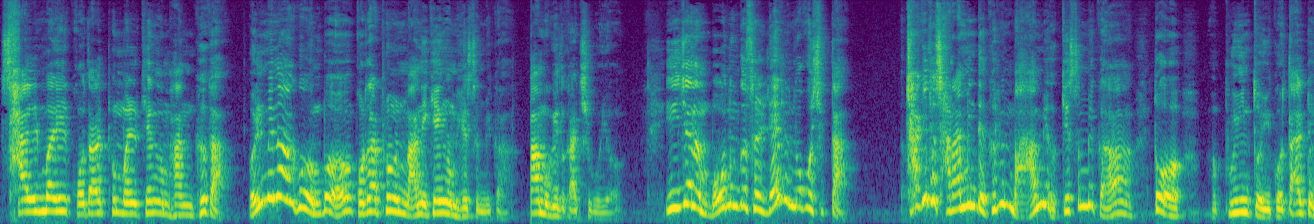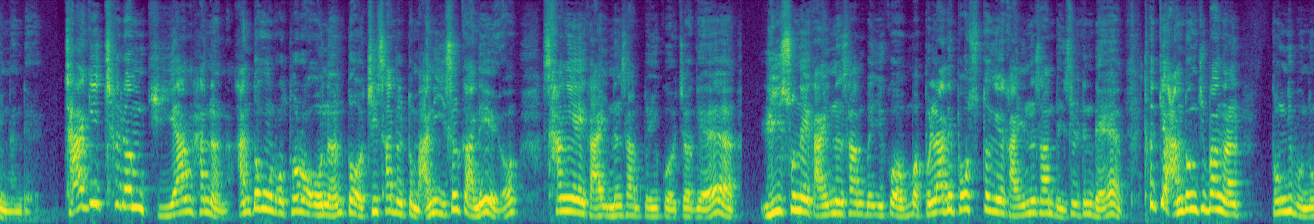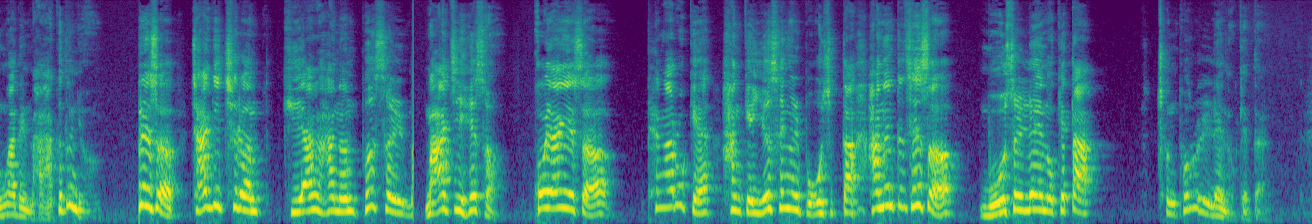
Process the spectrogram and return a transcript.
삶의 고달픔을 경험한 그가 얼마나 그 뭐 고달픔을 많이 경험했습니까? 감옥에도 갇히고요. 이제는 모든 것을 내려놓고 싶다. 자기도 사람인데 그런 마음이 없겠습니까? 또 부인도 있고 딸도 있는데 자기처럼 기양하는 안동으로 돌아오는 또 지사들도 많이 있을 거 아니에요. 상해에 가 있는 사람도 있고 저게 리순에 가 있는 사람도 있고 뭐 블라디보스톡에 가 있는 사람도 있을 텐데 특히 안동 지방은 독립운동가들이 많았거든요. 그래서 자기처럼 기양하는 벗을 맞이해서 고향에서 평화롭게 함께 여생을 보고 싶다 하는 뜻에서 무엇을 내놓겠다? 청포를 내놓겠다.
